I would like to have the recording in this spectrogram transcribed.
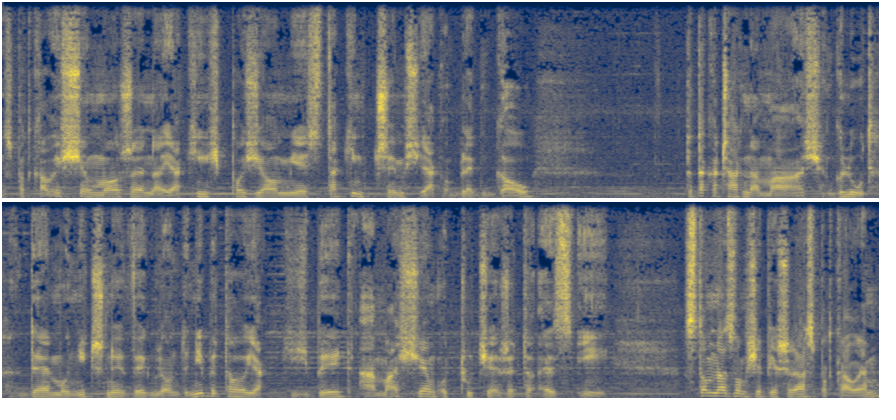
Y, spotkałeś się może na jakimś poziomie z takim czymś jak Black Go, to taka czarna maść, glut, demoniczny wygląd. Niby to jakiś byt, a ma się odczucie, że to SI. Z tą nazwą się pierwszy raz spotkałem.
